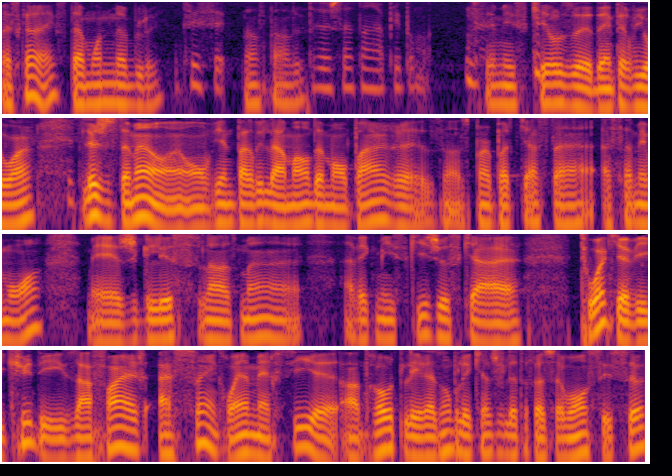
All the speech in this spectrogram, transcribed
Ben c'est correct c'était à moi de meubler C'est ça. dans ce temps-là. Tu t'en rappeler pour moi. C'est mes skills euh, d'intervieweur. Là, justement, on, on vient de parler de la mort de mon père. euh, C'est pas un podcast à, à sa mémoire, mais je glisse lentement euh, avec mes skis jusqu'à toi qui as vécu des affaires assez incroyables. Merci. Entre autres, les raisons pour lesquelles je voulais te recevoir, c'est ça.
